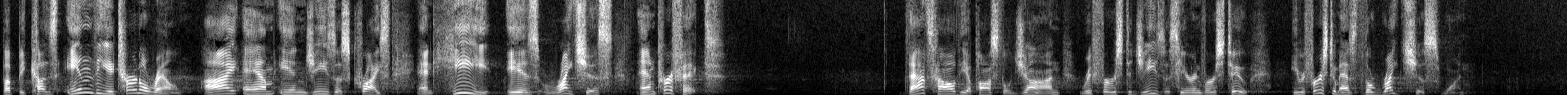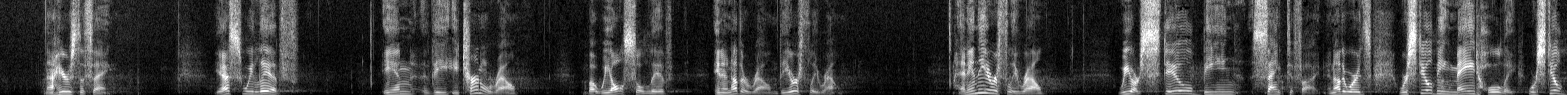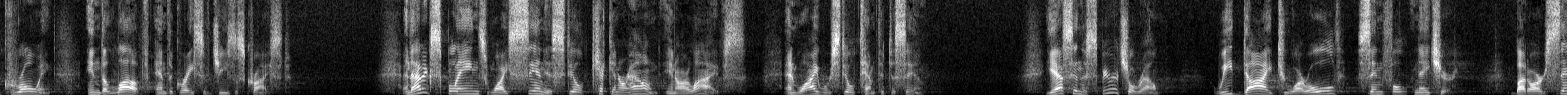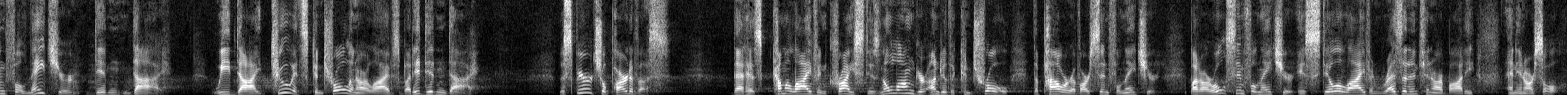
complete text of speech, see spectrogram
but because in the eternal realm, I am in Jesus Christ, and He is righteous and perfect. That's how the Apostle John refers to Jesus here in verse 2. He refers to him as the righteous one. Now, here's the thing yes, we live in the eternal realm, but we also live in another realm, the earthly realm. And in the earthly realm, we are still being sanctified. In other words, we're still being made holy. We're still growing in the love and the grace of Jesus Christ. And that explains why sin is still kicking around in our lives and why we're still tempted to sin. Yes, in the spiritual realm, we died to our old sinful nature, but our sinful nature didn't die. We died to its control in our lives, but it didn't die. The spiritual part of us that has come alive in Christ is no longer under the control, the power of our sinful nature. But our old sinful nature is still alive and resident in our body and in our soul.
